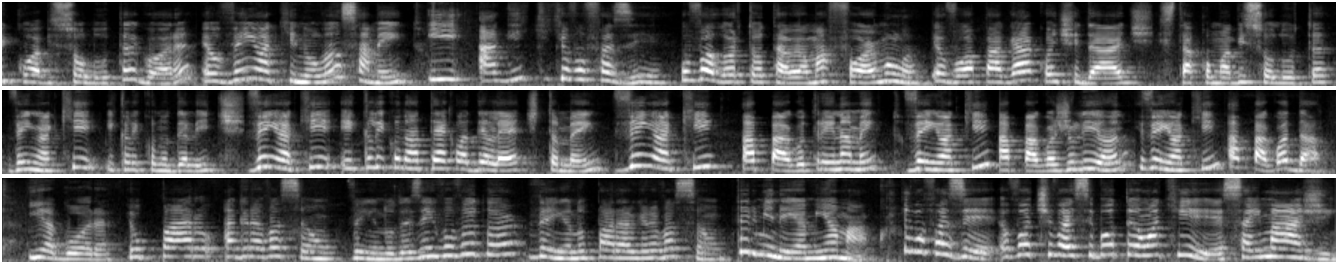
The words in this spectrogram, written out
ficou absoluta agora. Eu venho aqui no lançamento e aqui o que, que eu vou fazer? O valor total é uma fórmula. Eu vou apagar a quantidade, está como absoluta. Venho aqui e clico no delete. Venho aqui e clico na tecla delete também. Venho aqui, apago o treinamento. Venho aqui, apago a Juliana. E venho aqui, apago a data. E agora, eu paro a gravação. Venho no desenvolvedor, venho no parar a gravação. Terminei a minha macro. O que eu vou fazer? Eu vou ativar esse botão aqui, essa imagem.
